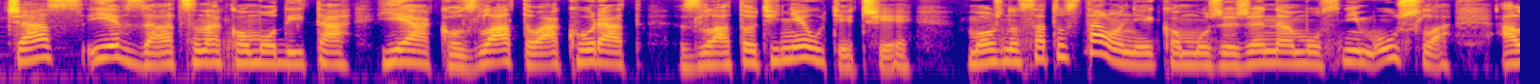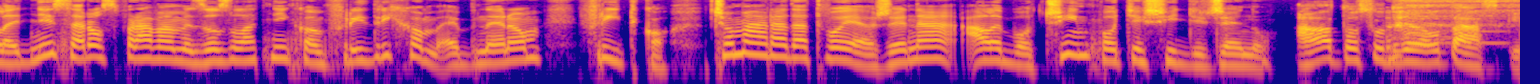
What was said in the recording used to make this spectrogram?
Čas je vzácna komodita, je ako zlato akurát. Zlato ti neutečie. Možno sa to stalo niekomu, že žena mu s ním ušla, ale dnes sa rozprávame so zlatníkom Friedrichom Ebnerom. Frídko, čo má rada tvoja žena, alebo čím potešiť ženu? A to sú dve otázky.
